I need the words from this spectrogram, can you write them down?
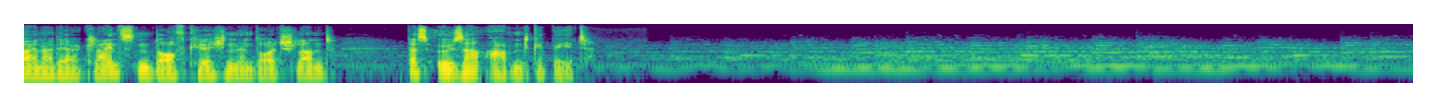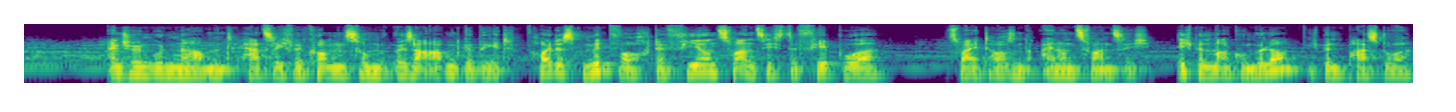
einer der kleinsten Dorfkirchen in Deutschland, das Öser Abendgebet. Einen schönen guten Abend, herzlich willkommen zum Öser Abendgebet. Heute ist Mittwoch, der 24. Februar 2021. Ich bin Marco Müller, ich bin Pastor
